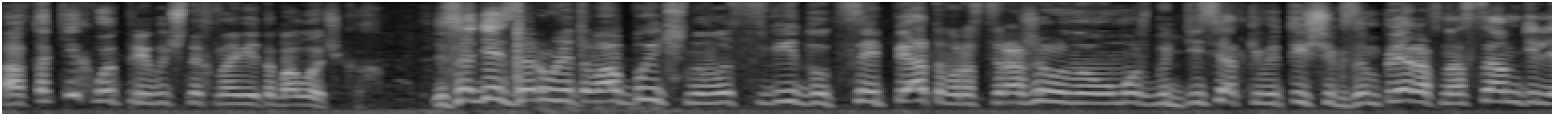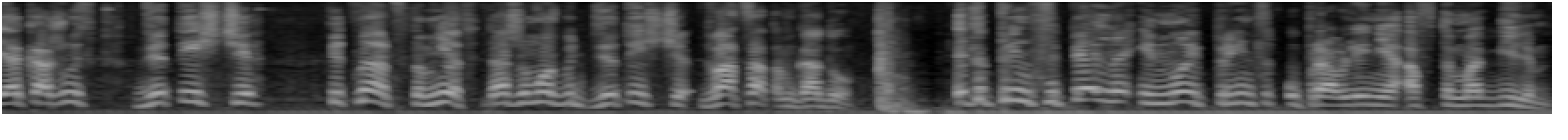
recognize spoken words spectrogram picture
а в таких вот привычных на вид оболочках. И садясь за руль этого обычного с виду C5, растиражированного, может быть, десятками тысяч экземпляров, на самом деле я окажусь в 2000 2015, нет, даже, может быть, в 2020 году. Это принципиально иной принцип управления автомобилем,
